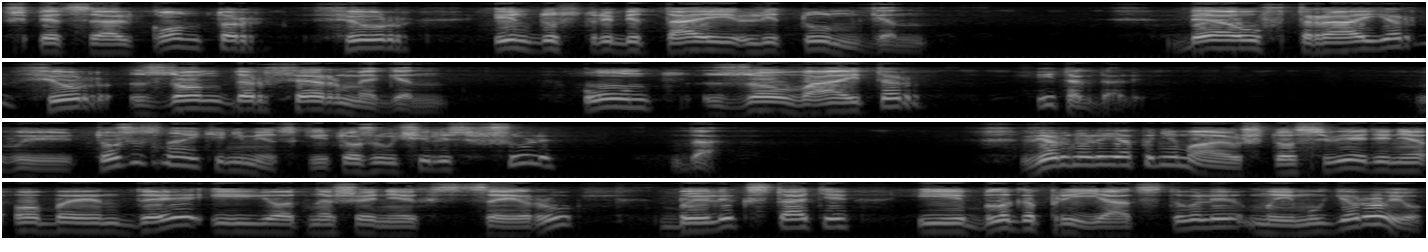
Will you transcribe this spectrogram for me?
Специальконтор фюр Litungen, Beauftrager für Sonderfermegen und so weiter и так далее. Вы тоже знаете немецкий тоже учились в шуле? Да. Верно ли я понимаю, что сведения о БНД и ее отношениях с ЦРУ были, кстати, и благоприятствовали моему герою?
